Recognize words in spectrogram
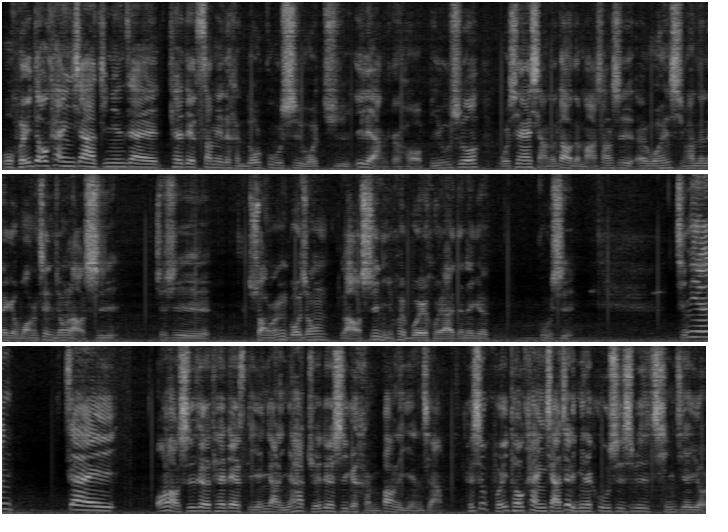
我回头看一下今天在 TEDx 上面的很多故事，我举一两个哈，比如说我现在想得到的，马上是呃我很喜欢的那个王振中老师，就是爽文国中老师你会不会回来的那个故事。今天在。王老师这个 TEDx 的演讲里面，他绝对是一个很棒的演讲。可是回头看一下，这里面的故事是不是情节有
